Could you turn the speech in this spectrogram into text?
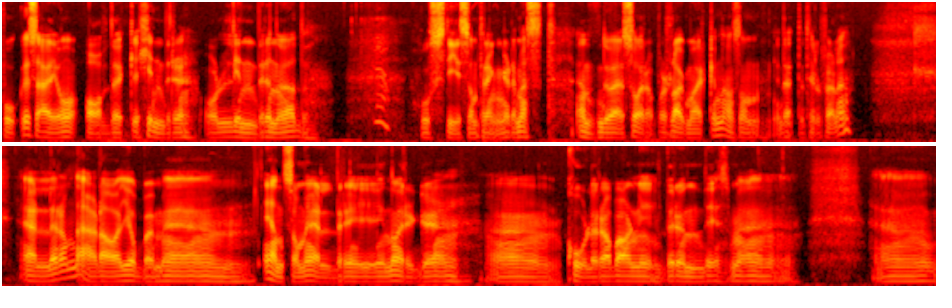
fokus er jo å avdekke, hindre og lindre nød hos de som trenger det mest. Enten du er såra på slagmarken, da, som i dette tilfellet, eller om det er da å jobbe med ensomme eldre i Norge, eh, kolerabarn i Burundi som jeg eh,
